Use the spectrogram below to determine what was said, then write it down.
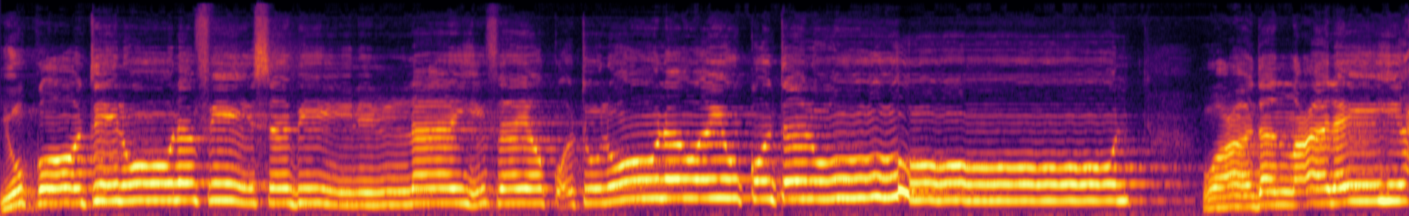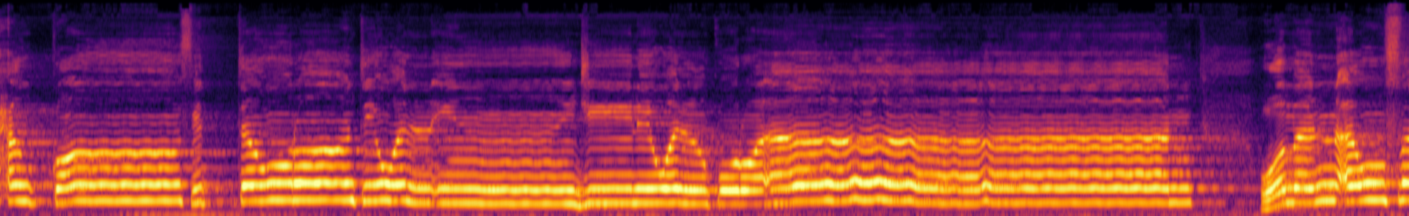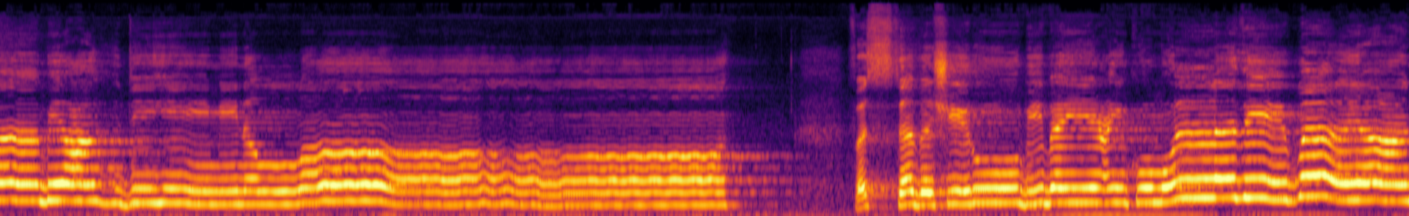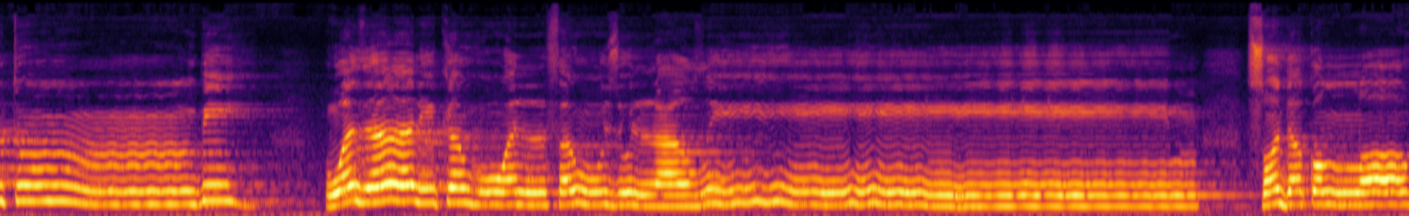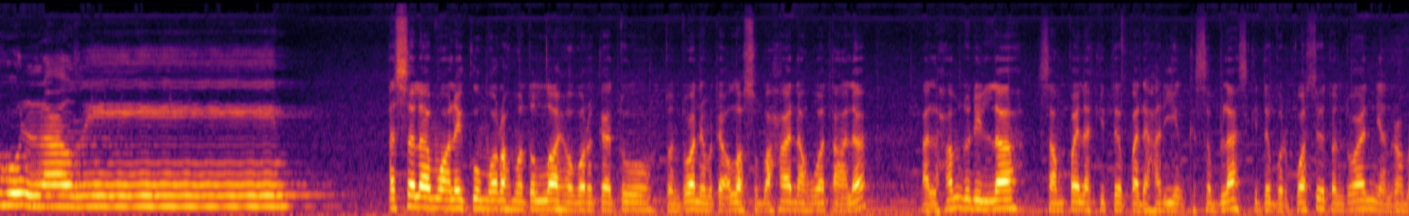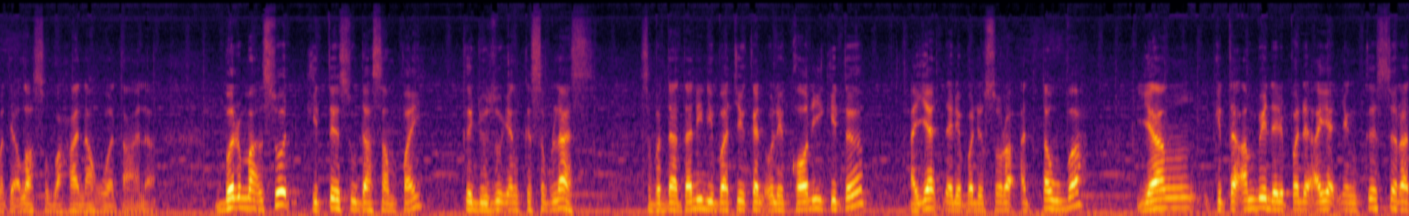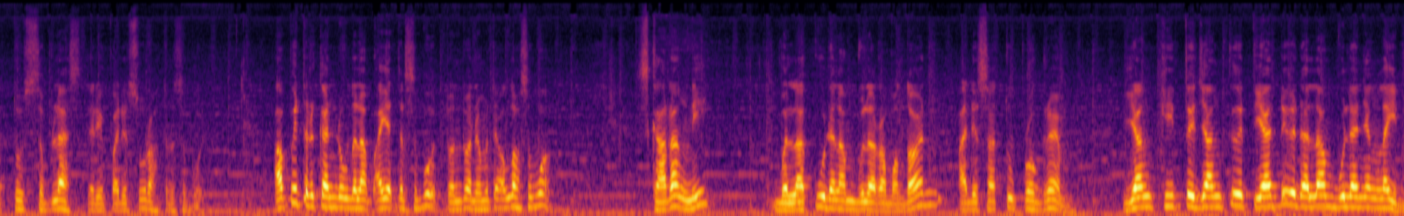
يقاتلون في سبيل الله فيقتلون ويقتلون. وعدا عليه حقا في التوراة والإنجيل والقرآن. ومن أوفى فاستبشروا ببيعكم الذي بايعتم به وذلك هو الفوز العظيم. صدق الله العظيم. السلام عليكم ورحمة الله وبركاته. تنتوان يمتع الله سبحانه وتعالى Alhamdulillah sampailah kita pada hari yang ke-11 kita berpuasa tuan-tuan yang dirahmati Allah Subhanahu wa taala. Bermaksud kita sudah sampai ke juzuk yang ke-11. Sebentar tadi dibacakan oleh qari kita ayat daripada surah At-Taubah yang kita ambil daripada ayat yang ke-111 daripada surah tersebut. Apa yang terkandung dalam ayat tersebut tuan-tuan dan Allah semua? Sekarang ni berlaku dalam bulan Ramadan ada satu program yang kita jangka tiada dalam bulan yang lain.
